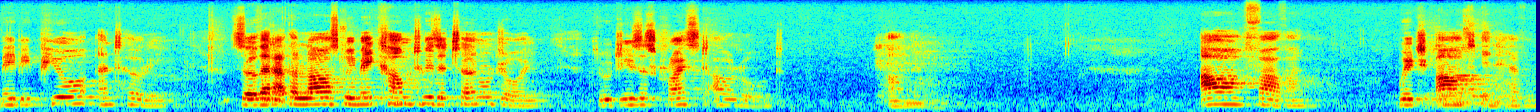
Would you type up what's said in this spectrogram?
may be pure and holy, so that at the last we may come to his eternal joy through Jesus Christ our Lord. Amen. Our Father, which art in heaven,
